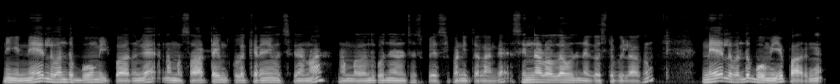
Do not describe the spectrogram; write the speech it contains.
நீங்கள் நேரில் வந்து பூமி பாருங்கள் நம்ம ஷார்ட் டைம்குள்ளே கிரையும் வச்சுக்கிறோன்னா நம்ம வந்து கொஞ்சம் நினச்சி பேசி பண்ணி தரலாங்க சின்ன அளவில் தான் வந்து நெகோஸ்டபிள் ஆகும். நேரில் வந்து பூமியை பாருங்கள்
